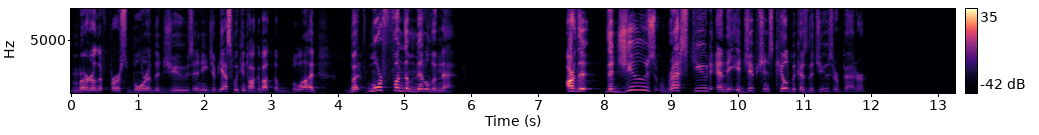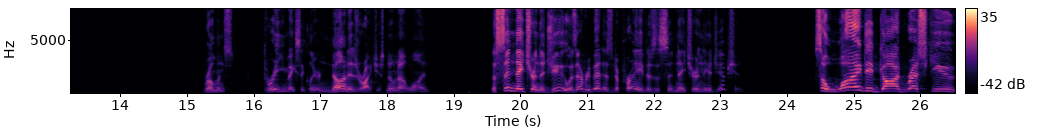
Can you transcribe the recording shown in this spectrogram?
murder the firstborn of the Jews in Egypt? Yes, we can talk about the blood, but more fundamental than that. Are the, the Jews rescued and the Egyptians killed because the Jews are better? Romans 3 makes it clear none is righteous, no, not one. The sin nature in the Jew was every bit as depraved as the sin nature in the Egyptian. So, why did God rescue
